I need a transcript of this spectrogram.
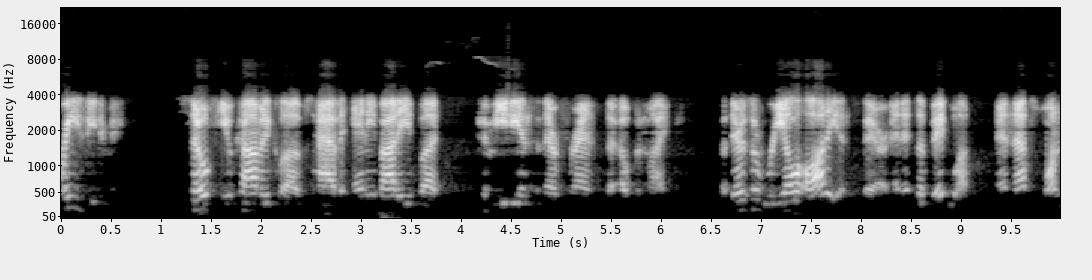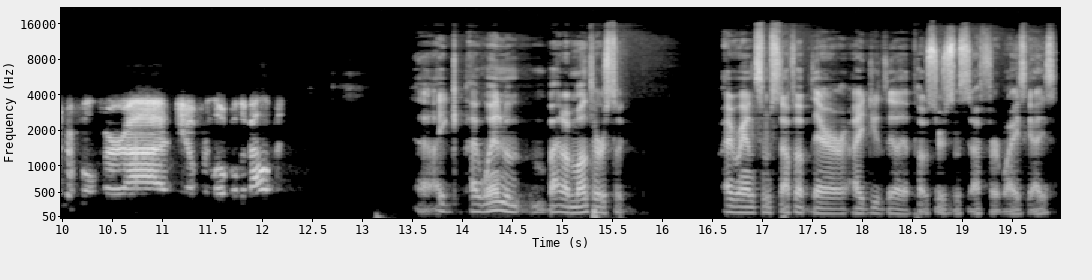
crazy to me. So few comedy clubs have anybody but comedians and their friends that open mic. But there's a real audience there, and it's a big one, and that's wonderful for uh, you know for local development. I I went about a month or so. I ran some stuff up there. I do the posters and stuff for Wise Guys.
